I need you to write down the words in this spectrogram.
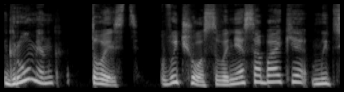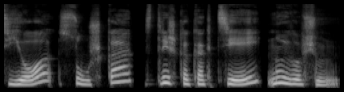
груминг, то есть вычесывание собаки, мытье, сушка, стрижка когтей, ну и, в общем,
